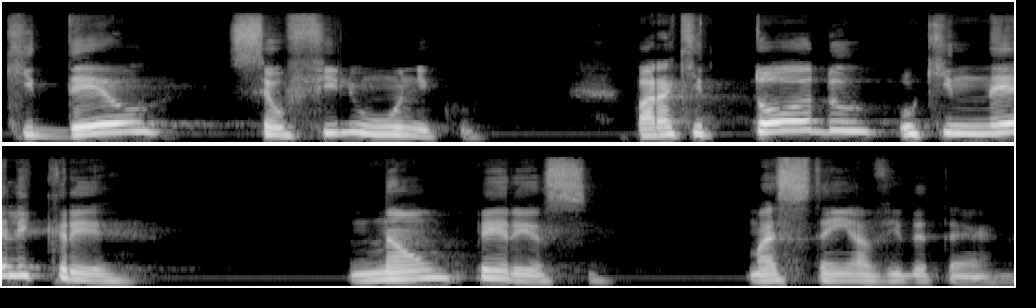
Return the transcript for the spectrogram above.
que deu seu Filho único, para que todo o que nele crer não pereça, mas tenha a vida eterna.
